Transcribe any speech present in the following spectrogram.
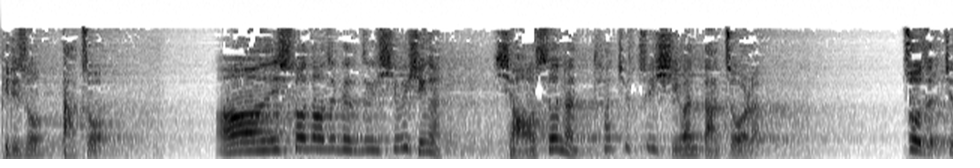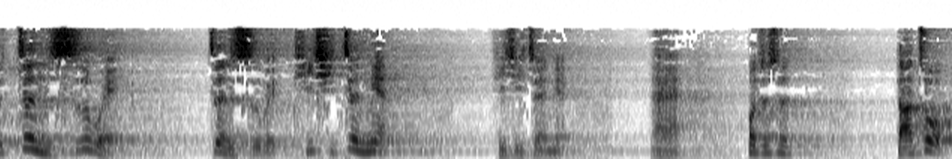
比如说打坐。哦，你说到这个这个修行啊，小时候呢，他就最喜欢打坐了。坐着就正思维，正思维，提起正念，提起正念，哎，或者是打坐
